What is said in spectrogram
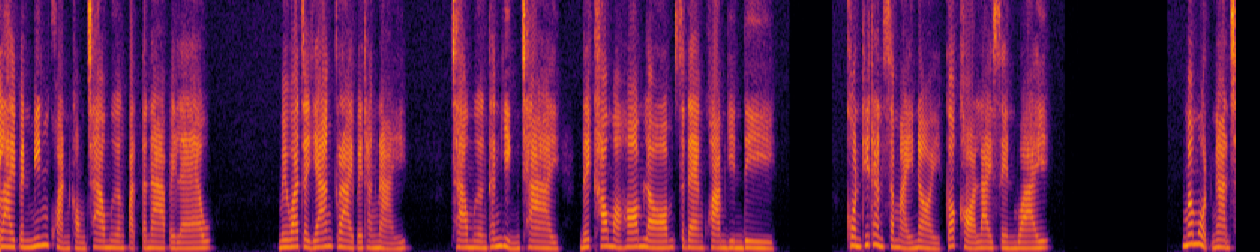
กลายเป็นมิ่งขวัญของชาวเมืองปัตตนาไปแล้ว ไม่ว่าจะย่างกลายไปทางไหน ชาวเมืองทั้งหญิงชายได้เข้ามาห้อมล้อมแสดงความยินดี คนที่ทันสมัยหน่อยก็ขอลายเซ็นไว้ เมื่อหมดงานฉ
